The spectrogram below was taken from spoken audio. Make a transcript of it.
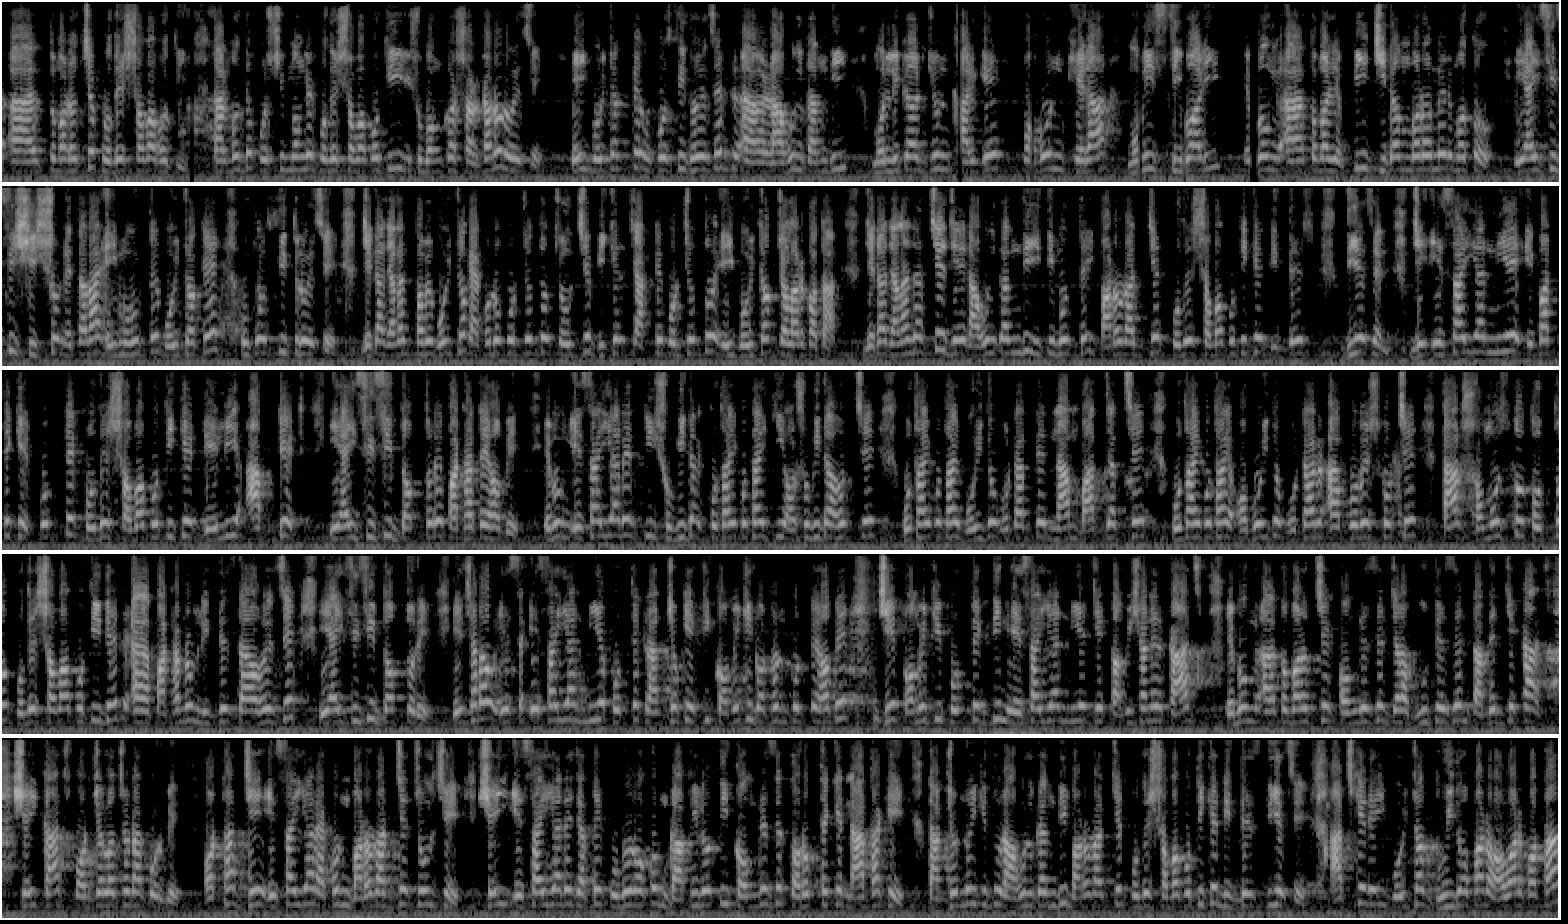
তোমার হচ্ছে প্রদেশ সভাপতি। তার মধ্যে পশ্চিমবঙ্গের প্রদেশ সভাপতি শুভঙ্কর সরকারও রয়েছে। এই বৈঠকে উপস্থিত হয়েছেন আহ, রাহুল গান্ধী মল্লিকার্জুন খার্গে পবন খেরা মনীষ তিওয়ারি এবং তোমার পি চিদম্বরমের মতো এআইসিসি শীর্ষ নেতারা এই মুহূর্তে বৈঠকে উপস্থিত রয়েছে। যেটা জানান, তবে বৈঠক এখনও পর্যন্ত চলছে, বিকেল চারটে পর্যন্ত এই বৈঠক চলার কথা। যেটা জানা যাচ্ছে যে, রাহুল গান্ধী ইতিমধ্যেই বারো রাজ্যের প্রদেশ সভাপতিকে নির্দেশ দিয়েছেন যে এসআইআর নিয়ে এবার থেকে প্রত্যেক প্রদেশ সভাপতিকে ডেলি আপডেট এআইসিসি দপ্তরে পাঠাতে হবে। এবং এসআইআর এর কি সুবিধা, কোথায় কোথায় কি অসুবিধা হচ্ছে, কোথায় কোথায় বৈধ ভোটারদের নাম বাদ যাচ্ছে, কোথায় কোথায় অবৈধ ভোটার প্রবেশ করছে, তার সমস্ত তথ্য প্রদেশ সভাপতিদের পাঠানোর নির্দেশ দেওয়া হয়েছে এআইসিসি দপ্তরে। এছাড়াও এসআইআর নিয়ে প্রত্যেক রাজ্যকে একটি কমিটি গঠন করতে হবে। যে কমিটি প্রত্যেক দিন এসআইআর নিয়ে যে কমিশনের কাজ এবং তোমার হচ্ছে কংগ্রেসের যারা বুথ এজেন্ট, তাদের যে কাজ, সেই কাজ পর্যালোচনা করবে। অর্থাৎ যে এসআইআর এখন বারো রাজ্যে চলছে, সেই এসআইআর এ যাতে কোনো রকম গাফিলতি কংগ্রেসের তরফ থেকে না থাকে, তার জন্যই কিন্তু রাহুল গান্ধী বারো রাজ্যের প্রদেশ সভাপতিকে নির্দেশ দিয়েছে, আজকের এই বৈঠক দুই দফার হওয়ার কথা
